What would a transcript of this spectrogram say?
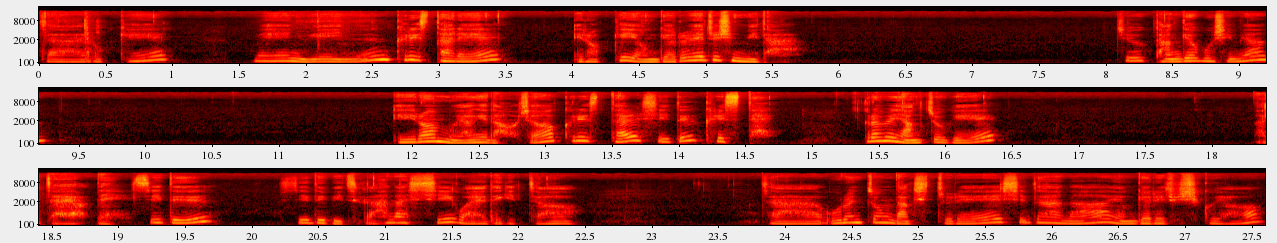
자, 이렇게 맨 위에 있는 크리스탈에 이렇게 연결을 해 주십니다. 쭉 당겨 보시면 이런 모양이 나오죠. 크리스탈, 시드, 크리스탈. 그러면 양쪽에 맞아요. 네, 시드, 시드 비즈가 하나씩 와야 되겠죠. 자, 오른쪽 낚싯줄에 시드 하나 연결해 주시고요.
